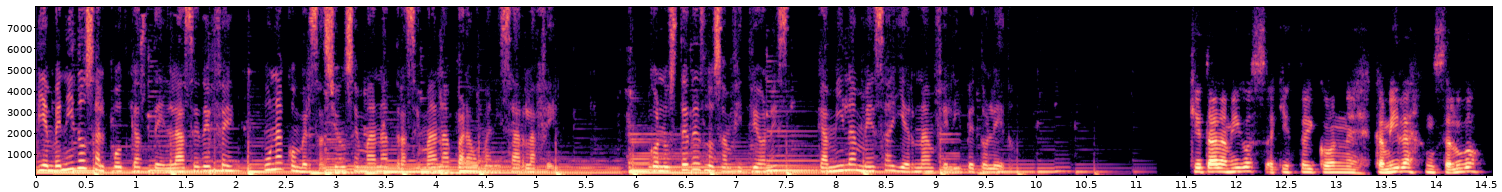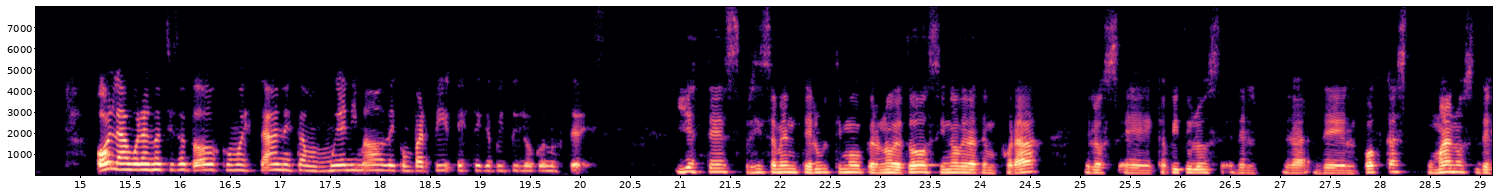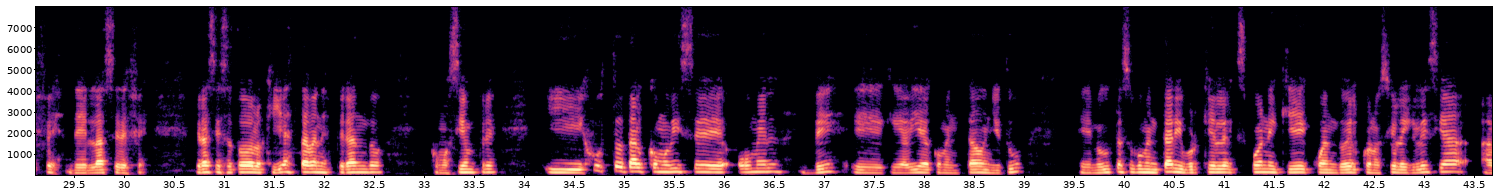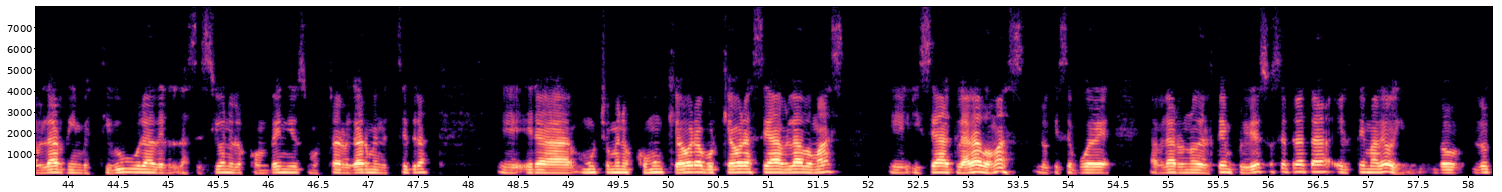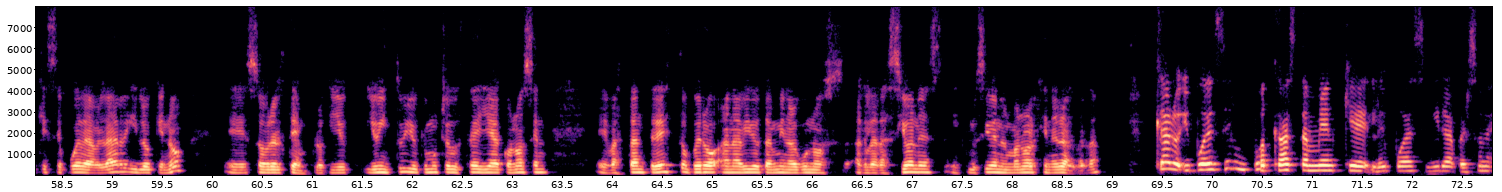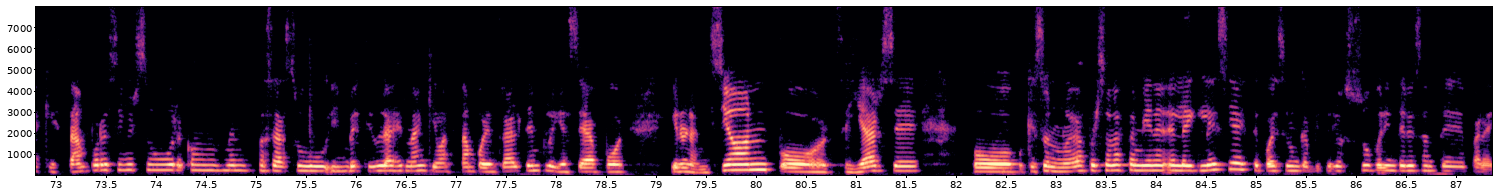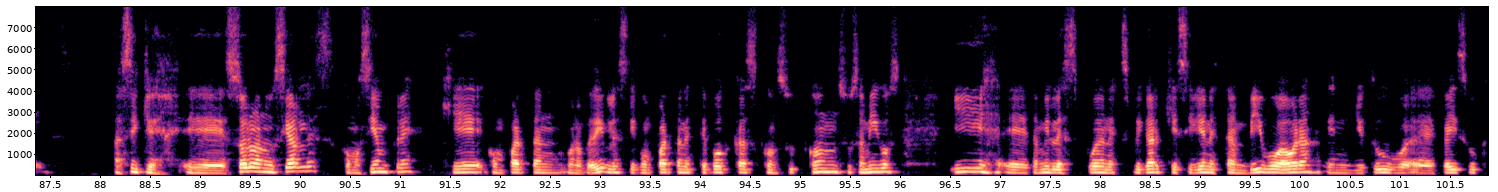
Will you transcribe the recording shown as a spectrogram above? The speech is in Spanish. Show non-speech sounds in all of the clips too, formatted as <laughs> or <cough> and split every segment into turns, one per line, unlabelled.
Bienvenidos al podcast de Enlace de Fe, una conversación semana tras semana para humanizar la fe. Con ustedes los anfitriones, Camila Mesa y Hernán Felipe Toledo.
¿Qué tal amigos? Aquí estoy con eh, Camila, un saludo.
Hola, buenas noches a todos, ¿cómo están? Estamos muy animados de compartir este capítulo con ustedes.
Y este es precisamente el último, pero no de todos, sino de la temporada de los eh, capítulos del del podcast Humanos de Fe, de Enlace de Fe. Gracias a todos los que ya estaban esperando, como siempre. Y justo tal como dice Omel B, eh, que había comentado en YouTube, eh, me gusta su comentario porque él expone que cuando él conoció la iglesia, hablar de investidura, de las sesiones, los convenios, mostrar el Garmen, etcétera, eh, era mucho menos común que ahora porque ahora se ha hablado más y se ha aclarado más lo que se puede hablar o no del templo. Y de eso se trata el tema de hoy, lo, que se puede hablar y lo que no eh, sobre el templo, que yo, intuyo que muchos de ustedes ya conocen eh, bastante de esto, pero han habido también algunas aclaraciones, inclusive en el manual general, ¿verdad?
Claro, y puede ser un podcast también que le pueda servir a personas que están por recibir su, o sea, su investidura, Hernán, que van, están por entrar al templo, ya sea por ir a una misión, por sellarse, o porque son nuevas personas también en, la iglesia, este puede ser un capítulo súper interesante para ellos.
Así que eh, solo anunciarles, como siempre, que compartan, bueno, pedirles que compartan este podcast con, con sus amigos y eh, también les pueden explicar que si bien está en vivo ahora en YouTube, eh, Facebook,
